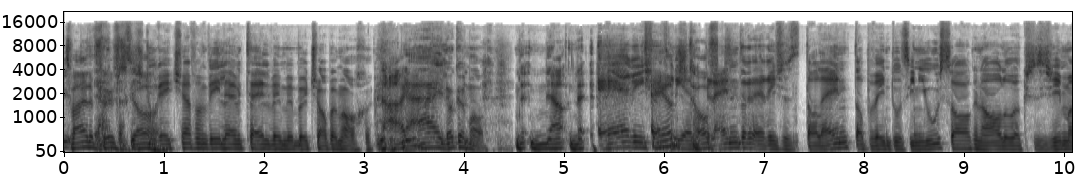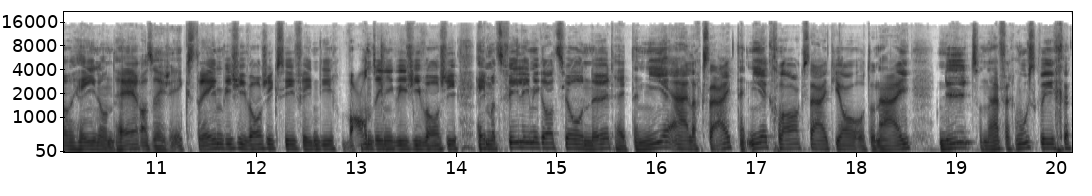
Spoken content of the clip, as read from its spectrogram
52 ja, Jahre. Du redest ja von Wilhelm Tell, wenn wir runter machen Nein. Nein, schau mal. No, no. Er ist ein, ein Blender, er ist ein Talent, aber wenn du seine Aussagen anschaust, es ist immer hin und her. Also er war extrem wischiwaschi, finde ich. Wahnsinnig wischiwaschi. Haben wir zu viel Immigration? Nicht. Hat er nie ehrlich gesagt, hat nie klar gesagt, ja oder nein. Nichts, sondern einfach ausgewichen.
